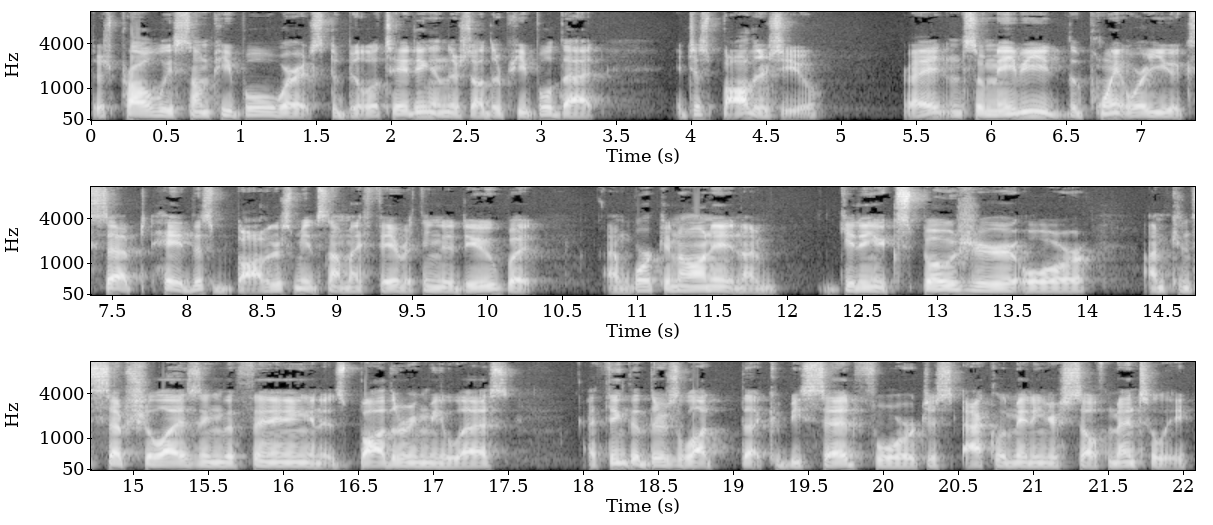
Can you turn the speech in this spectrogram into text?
There's probably some people where it's debilitating, and there's other people that it just bothers you right? And so maybe the point where you accept, hey, this bothers me, it's not my favorite thing to do, but I'm working on it and I'm getting exposure or I'm conceptualizing the thing and it's bothering me less. I think that there's a lot that could be said for just acclimating yourself mentally.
